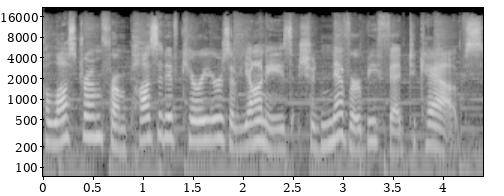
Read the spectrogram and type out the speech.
colostrum from positive carriers of Johne's should never be fed to calves.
